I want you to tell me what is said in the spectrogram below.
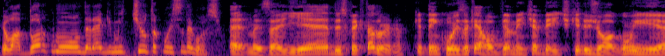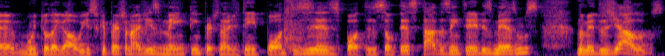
Eu adoro como o Wonder Egg me tilta com esse negócio. É, mas aí é do espectador, né? Porque tem coisa que é, obviamente, é bait que eles jogam e é muito legal isso, que personagens mentem, personagens têm hipóteses e as hipóteses são testadas entre eles mesmos no meio dos diálogos.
